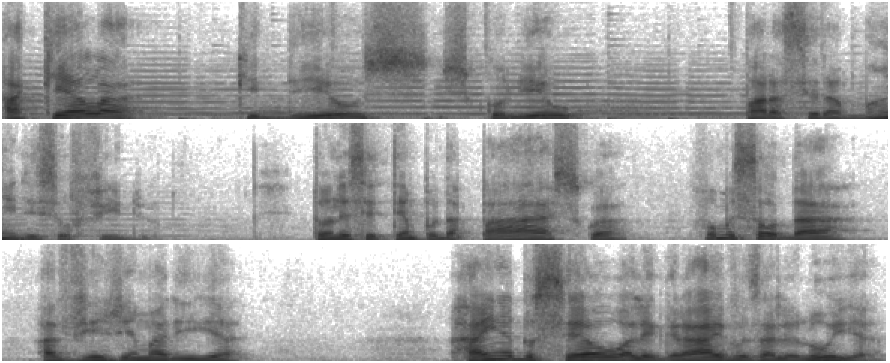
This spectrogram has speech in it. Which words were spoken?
aquela que Deus escolheu para ser a mãe de seu filho. Então, nesse tempo da Páscoa, vamos saudar a Virgem Maria. Rainha do céu, alegrai-vos, aleluia.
